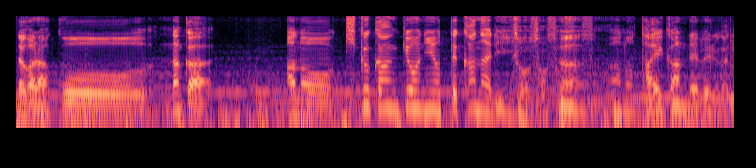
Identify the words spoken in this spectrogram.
だからこうなんかあの聞く環境によってかなり体感レベルが違っ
